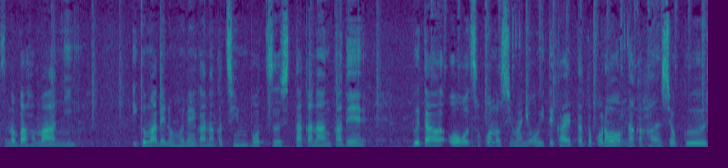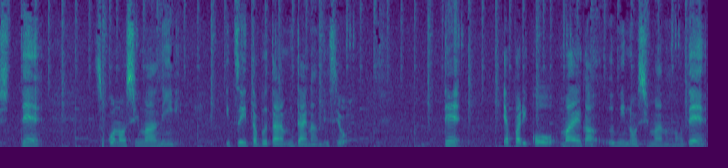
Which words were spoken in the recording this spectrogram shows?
そのバハマに行くまでの船がなんか沈没したかなんかで豚をそこの島に置いて帰ったところなんか繁殖してそこの島に居ついた豚みたいなんですよ。でやっぱりこう前が海の島なので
